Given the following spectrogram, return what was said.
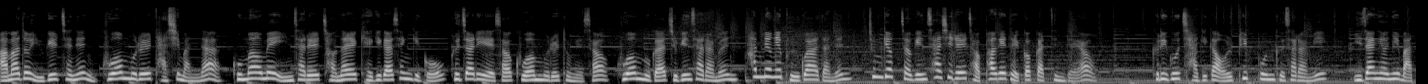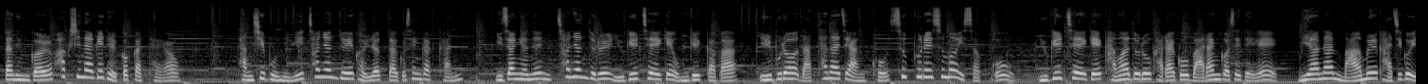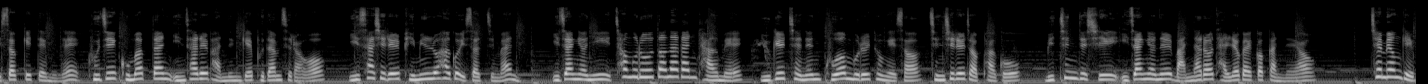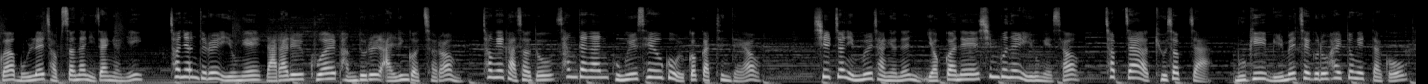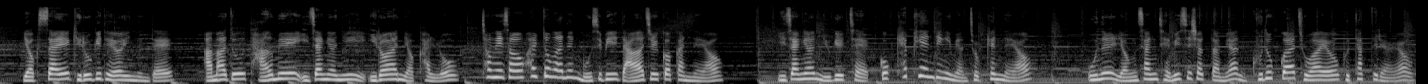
아마도 6일체는 구원무를 다시 만나 고마움의 인사를 전할 계기가 생기고 그 자리에서 구원무를 통해서 구원무가 죽인 사람은 한 명에 불과하다는 충격적인 사실을 접하게 될 것 같은데요. 그리고 자기가 얼핏 본 그 사람이 이장현이 맞다는 걸 확신하게 될 것 같아요. 당시 본인이 천연두에 걸렸다고 생각한 이장현은 천연두를 6일체에게 옮길까봐 일부러 나타나지 않고 수풀에 숨어 있었고 6일체에게 강화도로 가라고 말한 것에 대해 미안한 마음을 가지고 있었기 때문에 굳이 고맙단 인사를 받는 게 부담스러워 이 사실을 비밀로 하고 있었지만 이장현이 청으로 떠나간 다음에 6일체는 구원물을 통해서 진실을 접하고 미친 듯이 이장현을 만나러 달려갈 것 같네요. 최명길과 몰래 접선한 이장현이 천연들을 이용해 나라를 구할 방도를 알린 것처럼 청에 가서도 상당한 공을 세우고 올 것 같은데요. 실전 인물 장현은 역관의 신분을 이용해서 첩자, 교섭자, 무기 밀매책으로 활동했다고 역사에 기록이 되어 있는데 아마도 다음 해에 이장현이 이러한 역할로 청에서 활동하는 모습이 나와줄 것 같네요. 이장현 6일책 꼭 해피엔딩이면 좋겠네요. 오늘 영상 재밌으셨다면 구독과 좋아요 부탁드려요.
